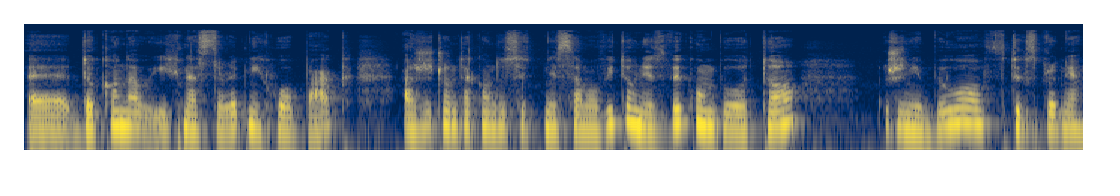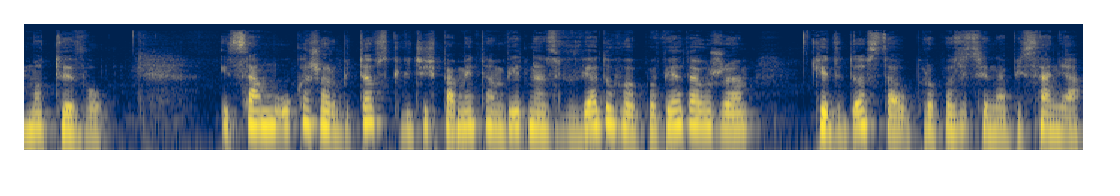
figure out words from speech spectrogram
E, dokonał ich nastoletni chłopak, a rzeczą taką dosyć niesamowitą, niezwykłą było to, że nie było w tych zbrodniach motywu. I sam Łukasz Orbitowski gdzieś pamiętam w jednym z wywiadów opowiadał, że kiedy dostał propozycję napisania,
